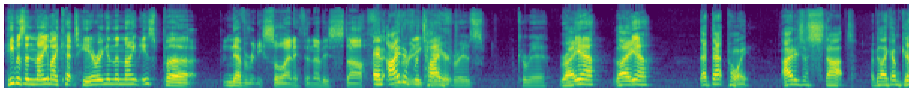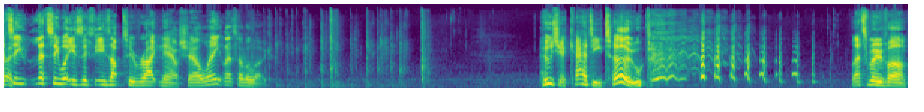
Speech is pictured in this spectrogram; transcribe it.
He was a name I kept hearing in the nineties, but never really saw anything of his stuff. And Never I'd have really retired. for his career. right? Yeah, Like yeah. at that point, I'd have just stopped. I'd be like, I'm good. Let's see. Let's see what he's he's up to right now, shall we? Let's have a look. Who's your caddy too? let's move on.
